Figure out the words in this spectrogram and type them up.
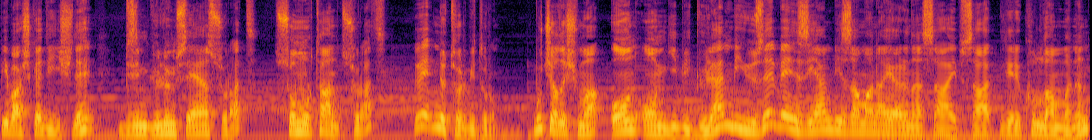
Bir başka deyişle bizim gülümseyen surat, somurtan surat ve nötr bir durum. Bu çalışma 10-10 gibi gülen bir yüze benzeyen bir zaman ayarına sahip saatleri kullanmanın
